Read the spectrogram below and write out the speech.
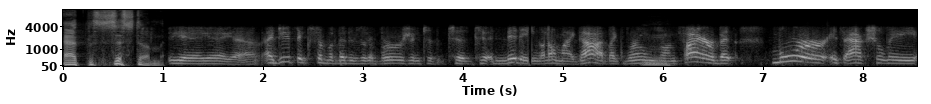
at the system. Yeah, yeah, yeah. I do think some of it is an aversion to to, to admitting, oh my God, like Rome's on fire. But more, it's actually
